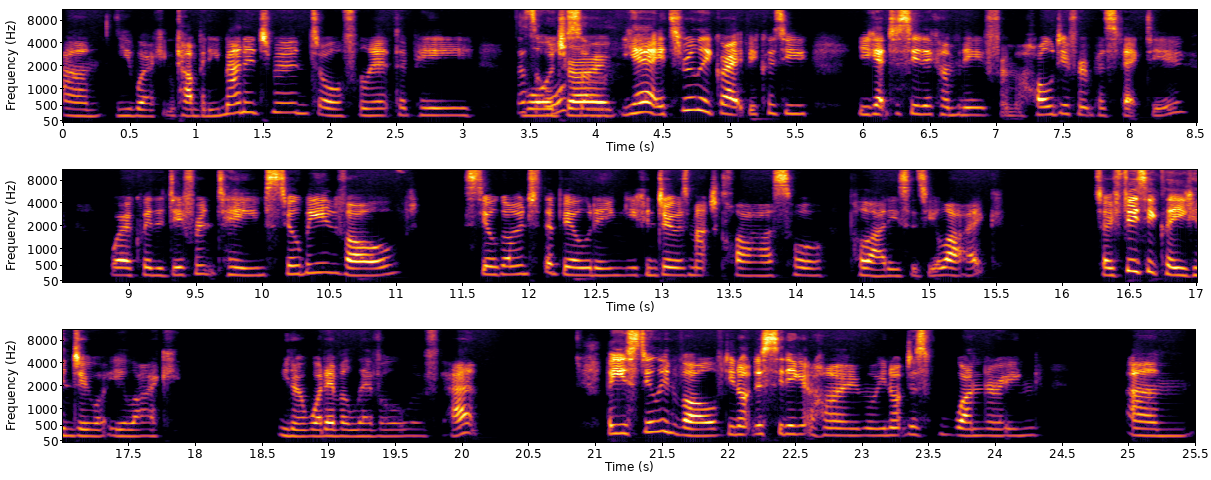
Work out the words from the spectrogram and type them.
um, you work in company management or philanthropy, That's wardrobe. Awesome. Yeah, it's really great because you you get to see the company from a whole different perspective, work with a different team, still be involved, still go into the building. You can do as much class or Pilates as you like. So physically, you can do what you like you know, whatever level of that. But you're still involved. You're not just sitting at home or you're not just wondering. Um,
